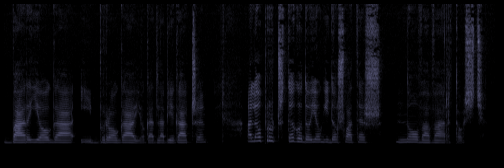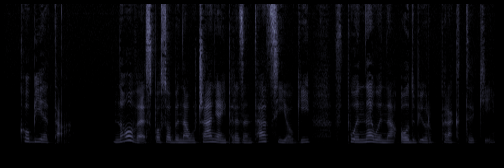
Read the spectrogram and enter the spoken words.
bar yoga i broga, yoga dla biegaczy. Ale oprócz tego do jogi doszła też nowa wartość kobieta Nowe sposoby nauczania i prezentacji jogi wpłynęły na odbiór praktyki.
